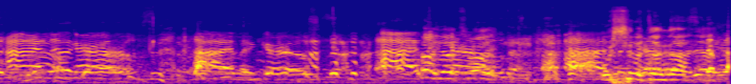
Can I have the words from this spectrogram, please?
Island Girls. Island Girls. Island Oh, that's right. We should have done that. Yeah.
